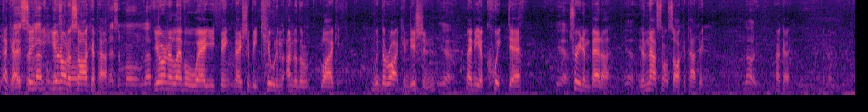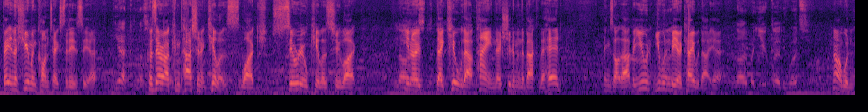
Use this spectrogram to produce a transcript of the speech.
Okay, There's so level, you're not a moral- psychopath. There's a moral level. You're on a level where you think they should be killed in, under the like, with the right condition. Yeah. Maybe a quick death. Yeah. Treat them better. Yeah. Then that's not psychopathic. No. Okay. okay. But in the human context, it is, yeah. Yeah. Because there are compassionate killers, like serial killers who like No, you know, they kill without pain. They shoot them in the back of the head, things like that. But you, would- you wouldn't be okay with that, yeah? No, but you clearly would. No, I wouldn't.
